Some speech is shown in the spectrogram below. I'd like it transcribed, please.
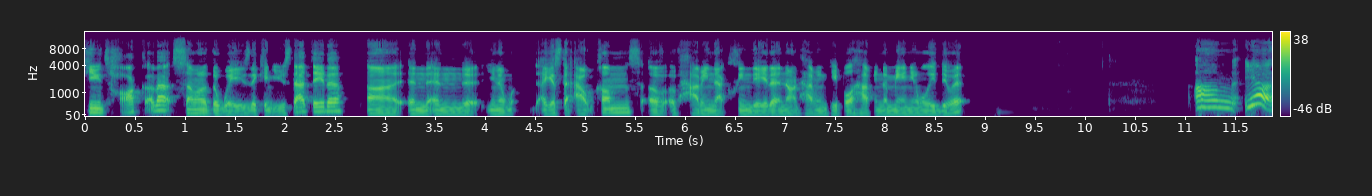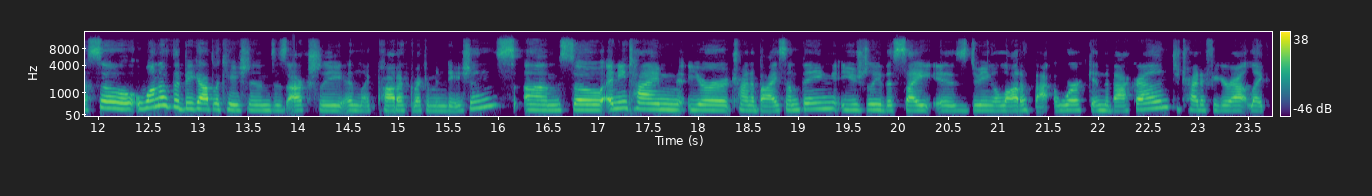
Can you talk about some of the ways they can use that data? Uh, and and you know, I guess the outcomes of, of having that clean data and not having people having to manually do it. Um, yeah, so one of the big applications is actually in like product recommendations. Um, so anytime you're trying to buy something, usually the site is doing a lot of work in the background to try to figure out like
